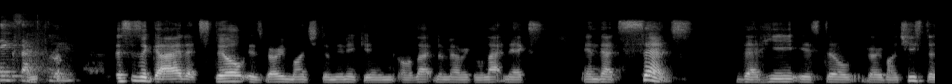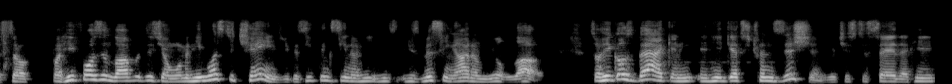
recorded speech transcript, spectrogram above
Exactly. this is a guy that still is very much Dominican or Latin American, Latinx, in that sense that he is still very machista. So, but he falls in love with this young woman. He wants to change because he thinks, you know, he, he's, he's missing out on real love. So he goes back and, and he gets transition, which is to say that he,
